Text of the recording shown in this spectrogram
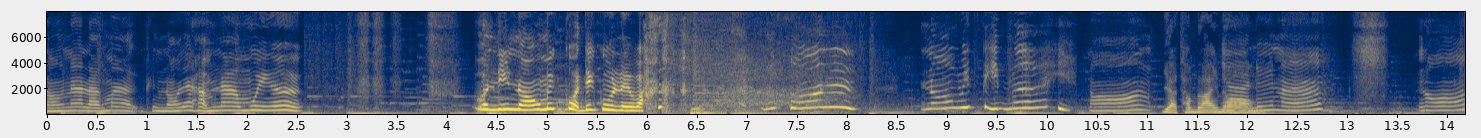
น้องน่ารักมาก ถึงน้องจะทำหน้ามุ้ยเงอ วันนี้น้องไม่กดให้กูเลยวะทุกคน น้องไม่ติดเลย น้องอย่าทำร้ายอน้ย่าองดื้อนะ น้อง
